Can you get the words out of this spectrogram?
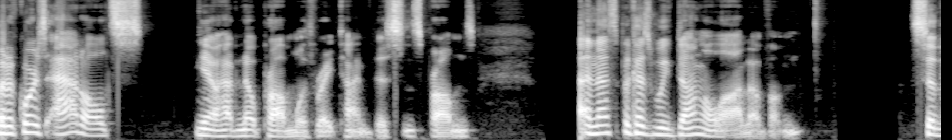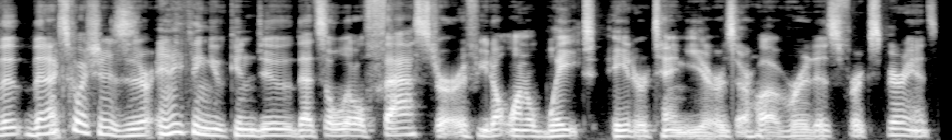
But of course, adults, you know, have no problem with rate time distance problems. And that's because we've done a lot of them. So the, the next question is Is there anything you can do that's a little faster if you don't want to wait eight or 10 years or however it is for experience?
